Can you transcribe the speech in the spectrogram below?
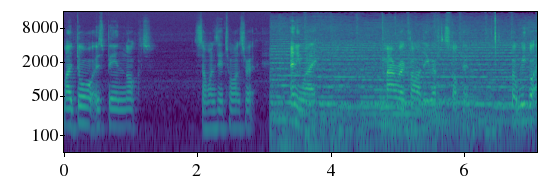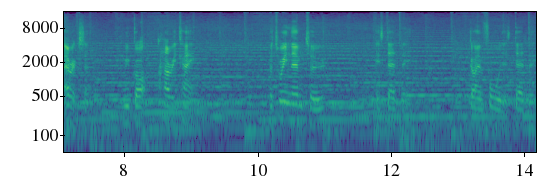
My door is being knocked. Someone's here to answer it. Anyway, Mauro Icardi, we have to stop him. But we've got Eriksen. We've got Harry Kane. Between them two, it's deadly. Going forward, it's deadly.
